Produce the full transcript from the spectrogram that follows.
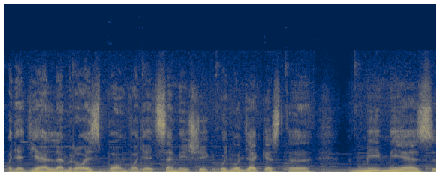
vagy egy jellemrajzban, vagy egy személyiség, hogy mondják ezt, mi, mi ez,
